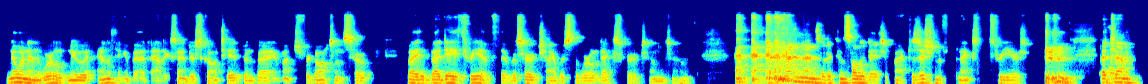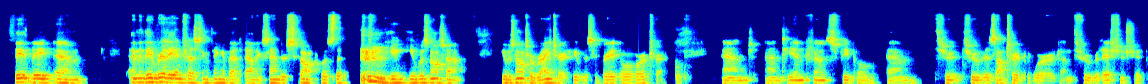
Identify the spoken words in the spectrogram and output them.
no one in the world knew anything about Alexander Scott. He had been very much forgotten. So by, by day three of the research, I was the world expert. And um, and then sort of consolidated my position for the next three years. but um, the, the um, I mean, the really interesting thing about Alexander Scott was that he, he was not a he was not a writer. He was a great orator, and and he influenced people um, through through his uttered word and through relationship,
